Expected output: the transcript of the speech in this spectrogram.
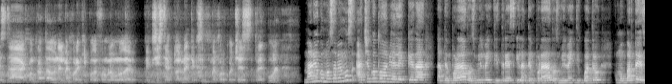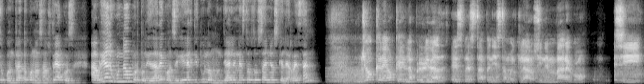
está contratado en el mejor equipo de Fórmula 1 que existe actualmente, que es el mejor coche es Red Bull. Mario, como sabemos, a Checo todavía le queda la temporada 2023 y la temporada 2024 como parte de su contrato con los austriacos. ¿Habría alguna oportunidad de conseguir el título mundial en estos dos años que le restan? Yo creo que la prioridad es Verstappen y está muy claro. Sin embargo, si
